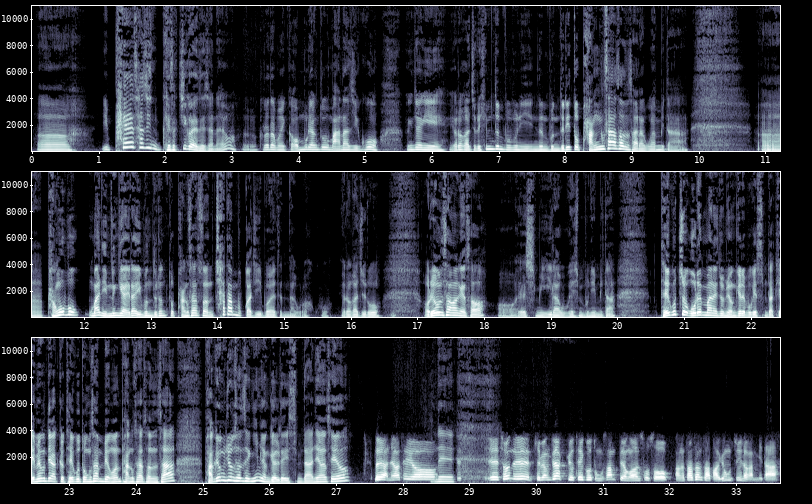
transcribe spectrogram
어, 이 폐 사진 계속 찍어야 되잖아요. 그러다 보니까 업무량도 많아지고 굉장히 여러 가지로 힘든 부분이 있는 분들이 또 방사선사라고 합니다. 어, 방호복만 입는 게 아니라 이분들은 또 방사선 차단복까지 입어야 된다고 하고 여러 가지로 어려운 상황에서 어, 열심히 일하고 계신 분입니다. 대구 쪽 오랜만에 좀 연결해 보겠습니다. 계명대학교 대구 동산병원 방사선사 박용준 선생님 연결돼 있습니다. 안녕하세요. 네, 안녕하세요. 네. 예, 저는 계명대학교 대구 동산병원 소속 방사선사 박용준이라고 합니다.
